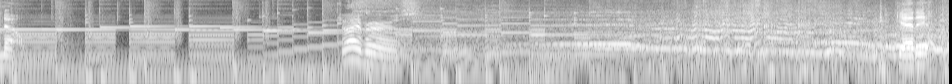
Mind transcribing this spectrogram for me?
No. Drivers! Get it?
